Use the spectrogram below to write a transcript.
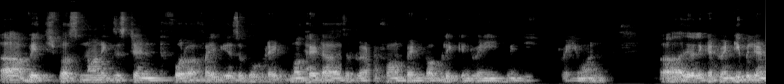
uh, which was non-existent four or five years ago, right? Yeah. as a platform went public in 2020, 21. Uh, they're like a $20 billion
